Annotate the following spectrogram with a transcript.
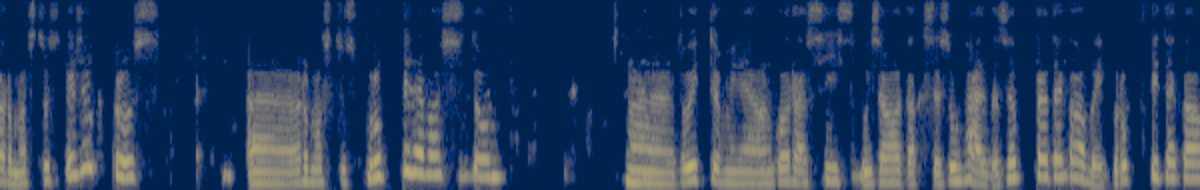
armastus või sõprus, äh, armastus gruppide vastu. Äh, toitumine on korras siis, kui saadakse suhelda sõpradega või gruppidega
